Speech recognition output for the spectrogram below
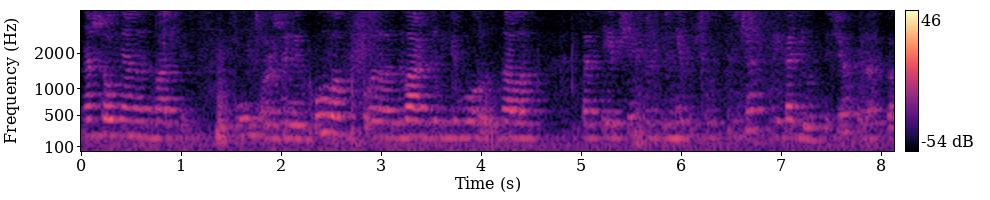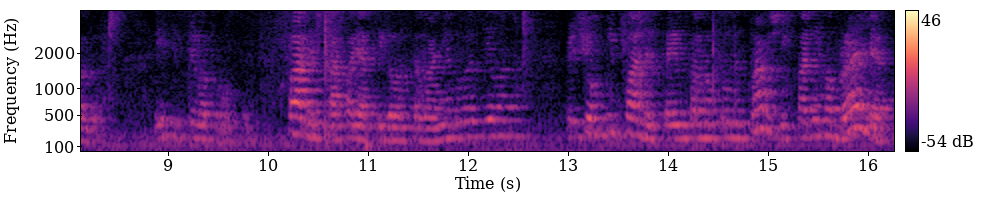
на Шаумяна 20, у Рожеленкова э, дважды в его залах со всей общественностью мне пришлось встречаться, приходилось встречаться и рассказывать эти все вопросы. Памятка о порядке голосования была сделана, причем и памятка, и информационный справочник, помимо Брайля,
